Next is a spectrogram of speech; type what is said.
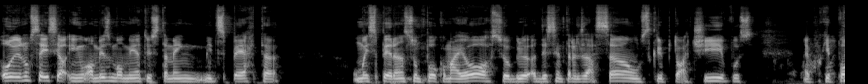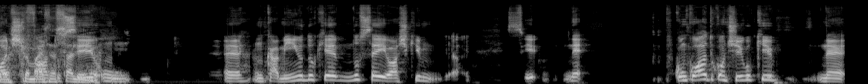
ou eu não sei se ao mesmo momento isso também me desperta uma esperança um pouco maior sobre a descentralização, os criptoativos, né, porque pode de fato ser linha. um é, um caminho do que, não sei, eu acho que. Se, né, concordo contigo que né,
